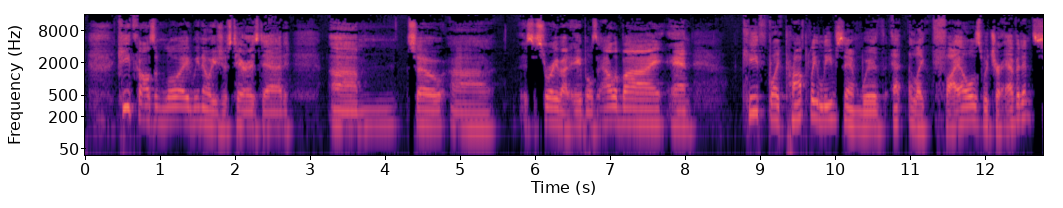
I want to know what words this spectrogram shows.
Keith calls him Lloyd. We know he's just Tara's dad. Um, so uh, it's a story about Abel's alibi, and Keith like promptly leaves him with uh, like files which are evidence,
